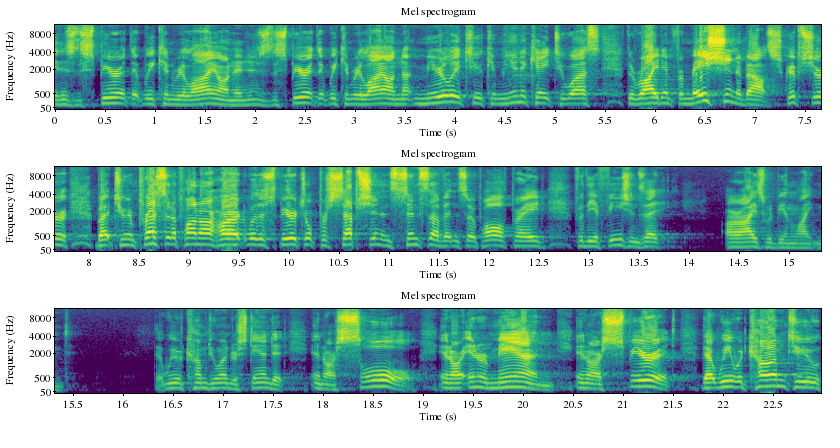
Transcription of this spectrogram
it is the Spirit that we can rely on, and it is the Spirit that we can rely on not merely to communicate to us the right information about Scripture, but to impress it upon our heart with a spiritual perception and sense of it. And so Paul prayed for the Ephesians that our eyes would be enlightened, that we would come to understand it in our soul, in our inner man, in our spirit, that we would come to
